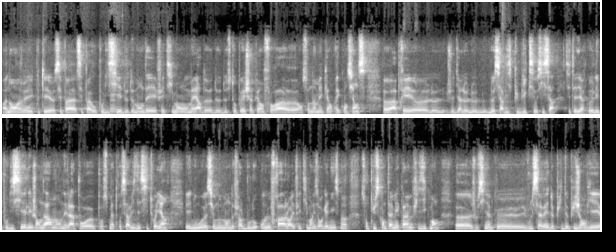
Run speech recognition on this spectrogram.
Ah non, euh, écoutez, euh, c'est pas c'est pas aux policiers de demander effectivement au maire de, stopper. Chacun fera euh, en son âme et conscience. après, je veux dire, le, service public, c'est aussi ça. C'est-à-dire que les policiers, les gendarmes, on est là pour pour se mettre au service des citoyens. Et nous, si on nous demande de faire le boulot, on le fera. Alors effectivement, les organismes sont plus qu'entamés quand même physiquement. je vous signale que vous le savez, depuis depuis janvier,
